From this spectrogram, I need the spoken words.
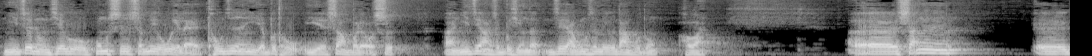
你这种结构，公司是没有未来，投资人也不投，也上不了市啊！你这样是不行的，你这家公司没有大股东，好吧？呃，三个人。呃，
